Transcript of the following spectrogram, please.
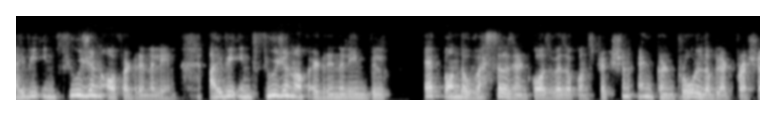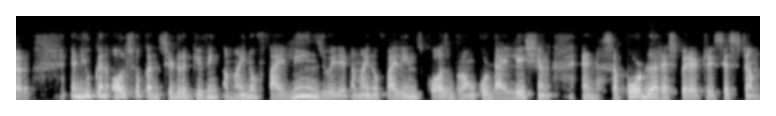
IV infusion of adrenaline. IV infusion of adrenaline will act on the vessels and cause vasoconstriction and control the blood pressure. And you can also consider giving aminophyllines with it. Aminophyllines cause bronchodilation and support the respiratory system.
